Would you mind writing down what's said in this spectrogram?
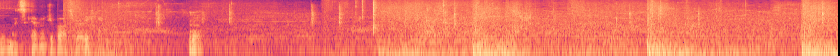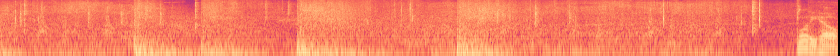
Ooh, my scavenger bot's ready. Bloody hell.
